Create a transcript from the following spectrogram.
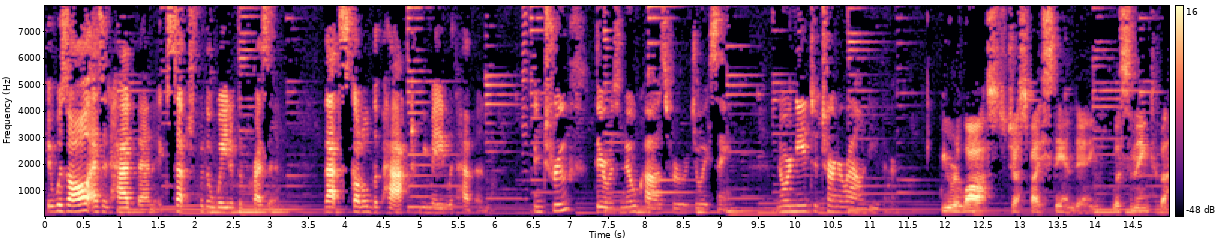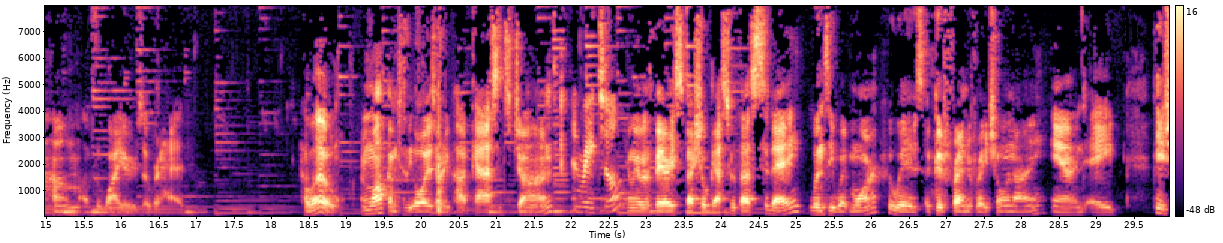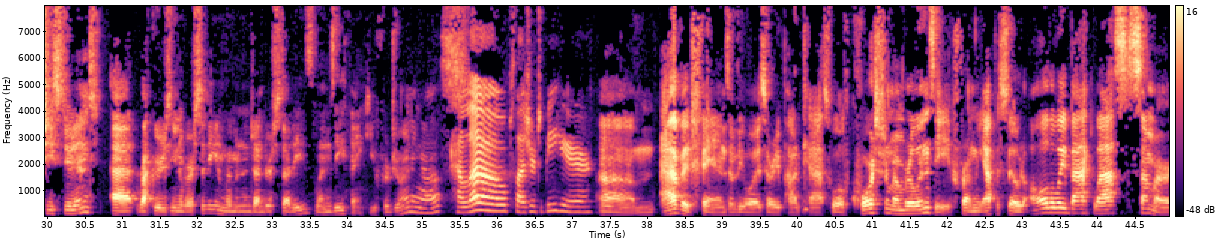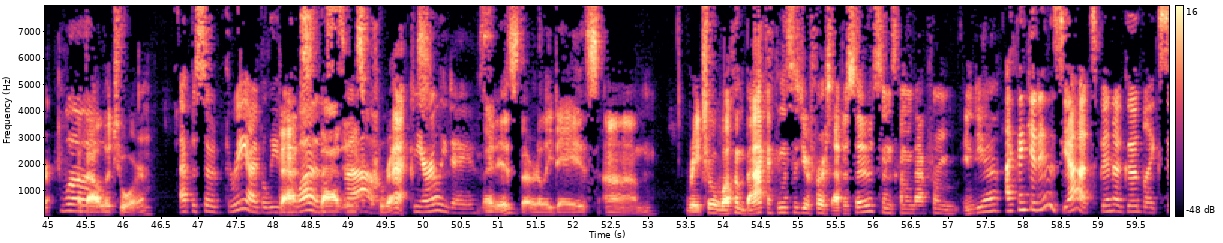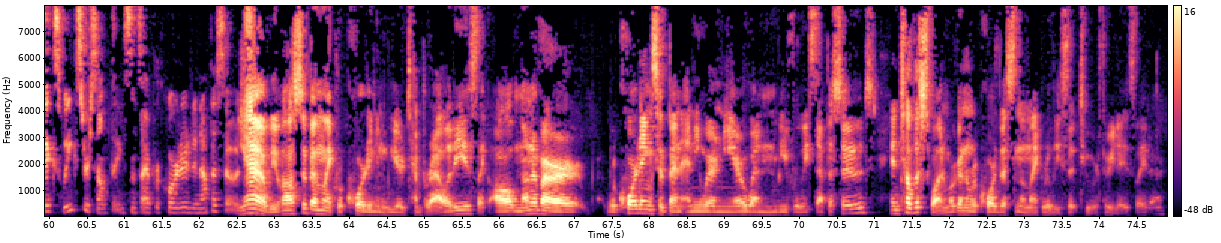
It was all as it had been, except for the weight of the present. That scuttled the pact we made with heaven. In truth, there was no cause for rejoicing, nor need to turn around either. We were lost just by standing, listening to the hum of the wires overhead. Hello, and welcome to the Always Already podcast. It's John, And Rachel? and we have a very special guest with us today, Lindsey Whitmore, who is a good friend of Rachel and I, and a PhD student at Rutgers University in Women and Gender Studies. Lindsey, thank you for joining us. Hello, pleasure to be here. Um, avid fans of the Already podcast will, of course, remember Lindsey from the episode all the way back last summer Whoa. about Latour. Episode three, I believe That's, it was. that is Wow. correct. the early days. That is the early days. Um, Rachel, welcome back. I think this is your first episode since coming back from India. I think it is, yeah. It's been a good like six weeks or something since I've recorded an episode. Yeah, we've also been like recording in weird temporalities. Like all, none of our recordings have been anywhere near when we've released episodes until this one. We're going to record this and then like release it two or three days later.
